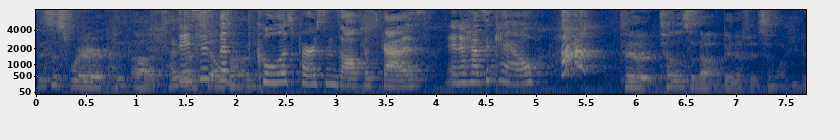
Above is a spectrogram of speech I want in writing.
This is where uh, Taylor This is the Shelton. coolest person's office, guys, and it has a cow. Taylor, tell us about benefits and what you do.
